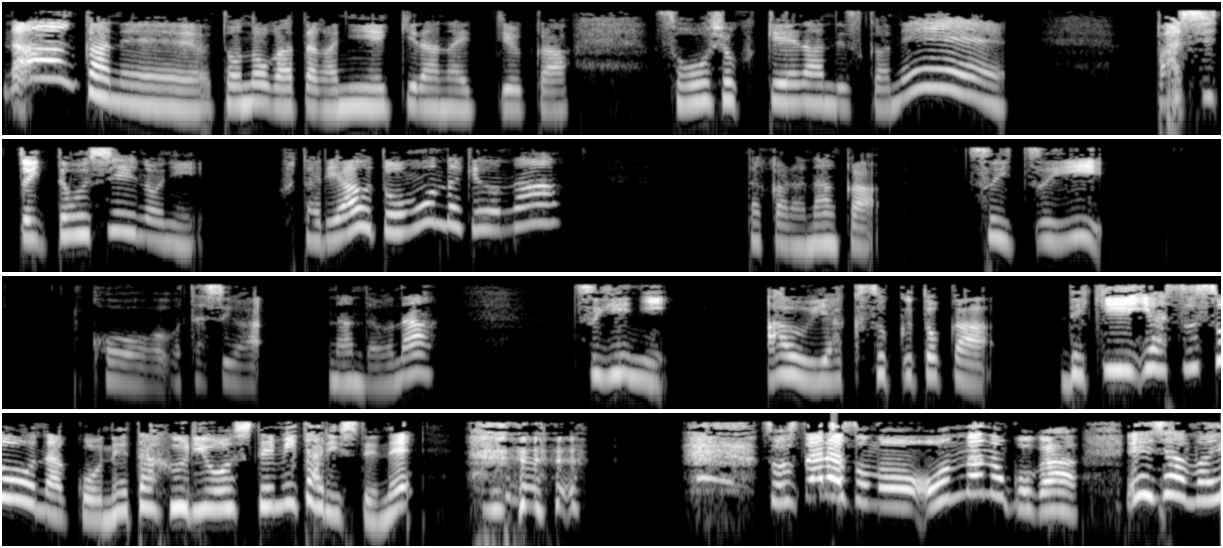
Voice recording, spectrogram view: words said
なんかね、殿方が煮え切らないっていうか、装飾系なんですかね。バシッと言ってほしいのに、二人会うと思うんだけどな。だからなんか、ついつい、こう、私が、なんだろうな、次に会う約束とか、できやすそうな、こう、ネタ振りをしてみたりしてね。そしたら、その、女の子が、え、じゃあ、まゆ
